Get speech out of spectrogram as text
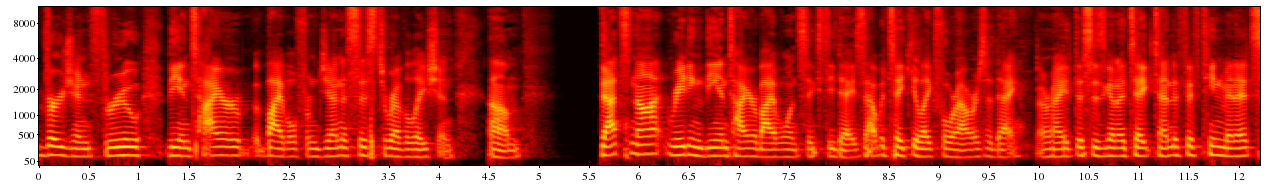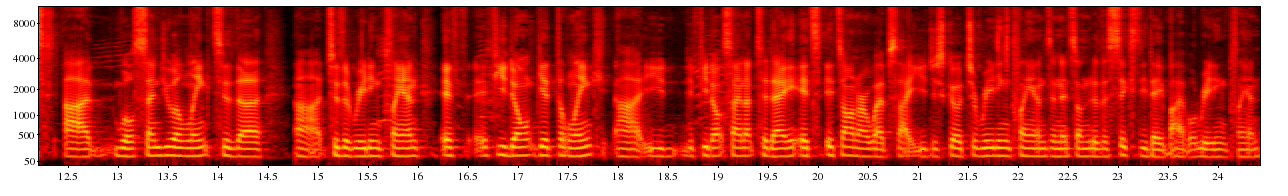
version through the entire Bible from Genesis to Revelation. Um, that's not reading the entire Bible in 60 days. That would take you like four hours a day. All right. This is going to take 10 to 15 minutes. Uh, we'll send you a link to the uh, to the reading plan. If, if you don't get the link, uh, you, if you don't sign up today, it's, it's on our website. You just go to reading plans and it's under the 60 day Bible reading plan.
